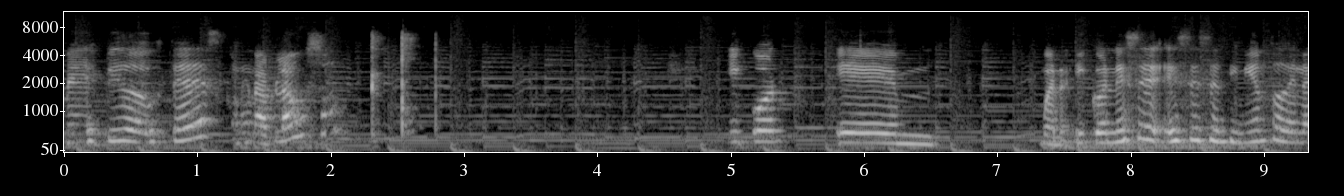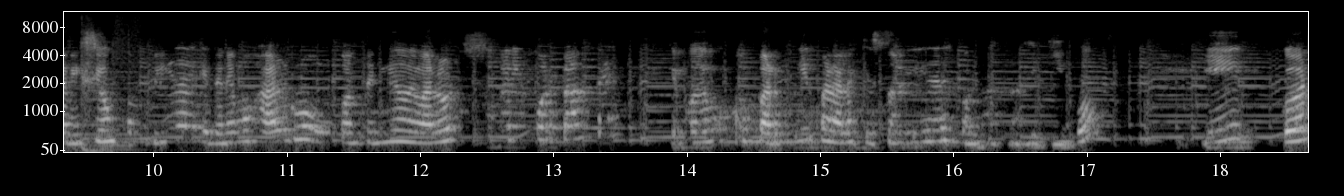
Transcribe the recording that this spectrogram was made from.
me despido de ustedes con un aplauso y con, em, bueno, y con ese, ese sentimiento de la misión cumplida, de que tenemos algo, un contenido de valor súper importante que podemos compartir para las que son líderes con nuestros equipos y con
